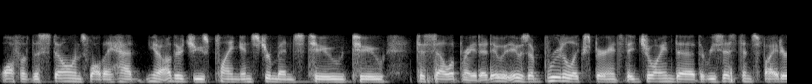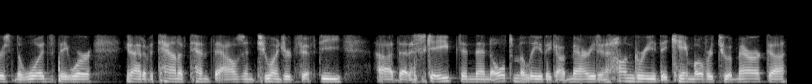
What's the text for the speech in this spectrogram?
off of the stones while they had you know other Jews playing instruments to to to celebrate it. It, wa- it was a brutal experience. They joined the the resistance fighters in the woods. They were you know out of a town of 10,000, 250 uh, that escaped, and then ultimately they got married in Hungary. They came over to America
